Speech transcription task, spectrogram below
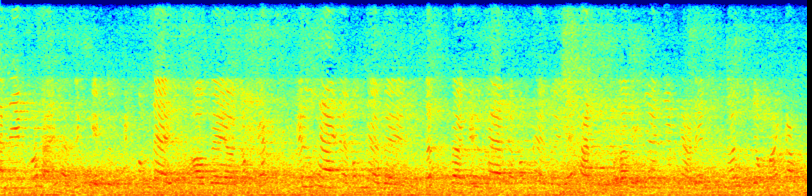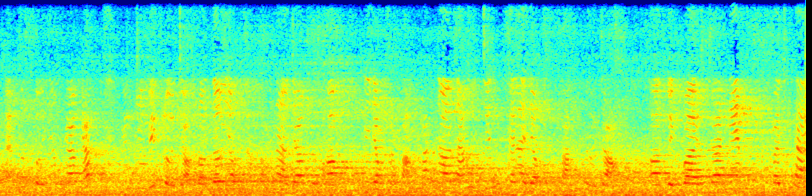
anh em có thể là tiết kiệm được các vấn đề ờ, về ờ, góc cắt cái thứ hai là vấn đề về diện tích và cái thứ ba là vấn đề về giá thành. Và cũng như anh em nào đang hướng tới một dòng máy cao sản xuất cự nhân cao cấp nhưng chưa biết lựa chọn đầu tư dòng sản phẩm nào cho phù hợp thì dòng sản phẩm Factor 89 sẽ là dòng sản phẩm lựa chọn uh, tuyệt vời cho anh em. Và chúng ta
